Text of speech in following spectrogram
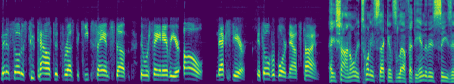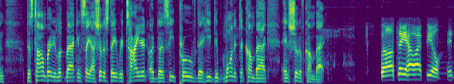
Minnesota's too talented for us to keep saying stuff that we're saying every year. Oh, next year. It's overboard now. It's time. Hey, Sean, only 20 seconds left. At the end of this season, does Tom Brady look back and say, I should have stayed retired, or does he prove that he did, wanted to come back and should have come back? Well, I'll tell you how I feel. It's,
